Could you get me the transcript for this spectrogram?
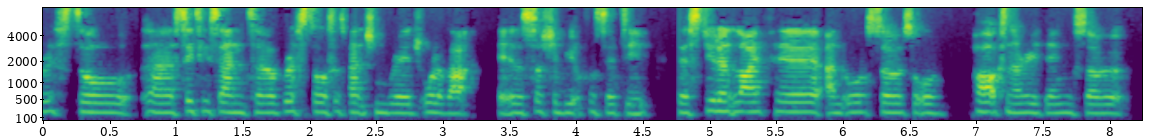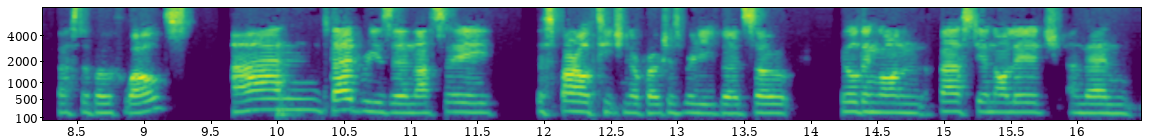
Bristol uh, city centre, Bristol Suspension Bridge, all of that. It is such a beautiful city. There's student life here, and also sort of parks and everything. So best of both worlds. And third reason, I say the spiral teaching approach is really good. So building on first year knowledge and then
